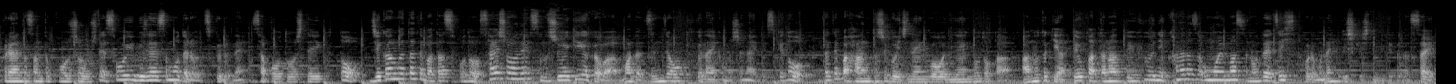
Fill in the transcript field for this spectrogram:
クライアントさんと交渉して、そういうビジネスモデルを作るね、サポートをしていくと、時間が経てば経つほど、最初はね、その収益額はまだ全然大きくないかもしれないですけど、例えば半年後、1年後、2年後とか、あの時やってよかったなっていうふうに必ず思いますので、ぜひこれもね、意識してみてください。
